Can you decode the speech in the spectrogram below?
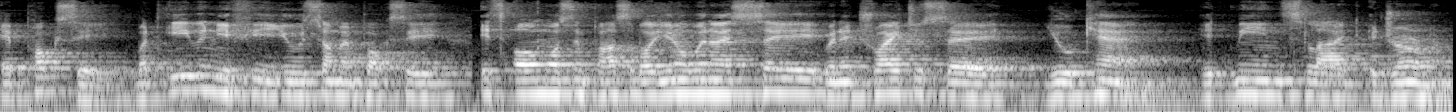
epoxy, but even if you use some epoxy, it's almost impossible. You know, when I say, when I try to say you can, it means like a German.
